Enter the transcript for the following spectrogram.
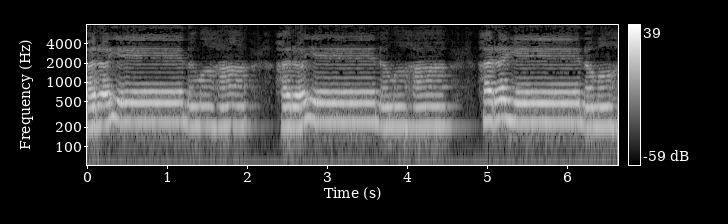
हरये नमः हरये नमः हरये नमः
